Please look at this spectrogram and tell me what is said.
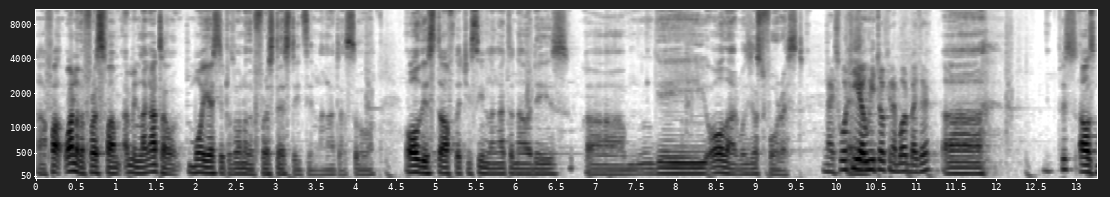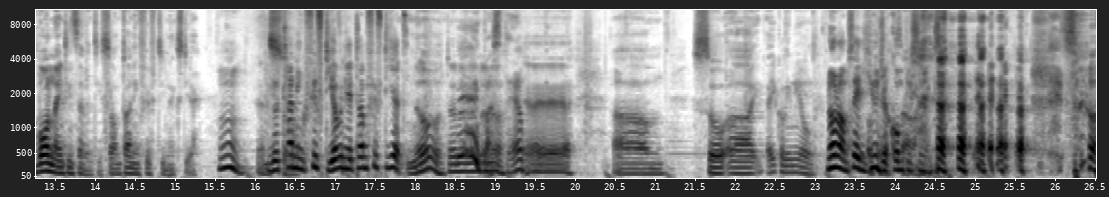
Uh, one of the first farm, I mean, Langata, Moy Estate was one of the first estates in Langata. So, all this stuff that you see in Langata nowadays, um, gay, all that was just forest. Nice. What year are we talking about by there? Uh, this, I was born 1970, so I'm turning 50 next year. And You're so- turning 50. You haven't yet turned 50 yet. No, no, no, Hey, no, no, no. Yeah, yeah, yeah. Um, so, uh, are you calling me old? No, no, I'm saying huge Okay, accomplishment. so,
